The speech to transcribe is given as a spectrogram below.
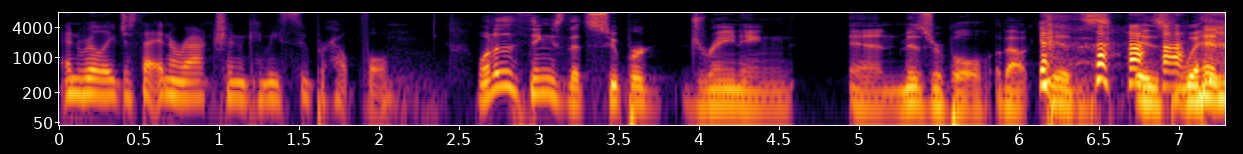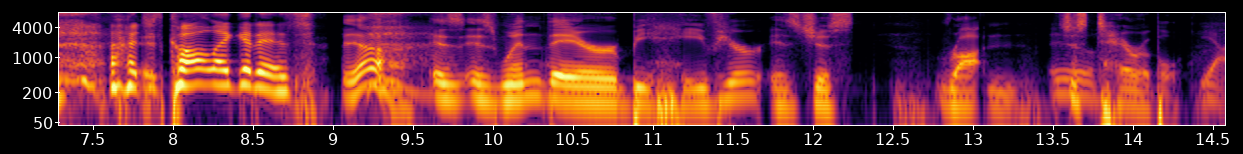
and really just that interaction can be super helpful. One of the things that's super draining and miserable about kids is when I just call it like it is. yeah, is is when their behavior is just rotten. It's just Ew. terrible. Yeah.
